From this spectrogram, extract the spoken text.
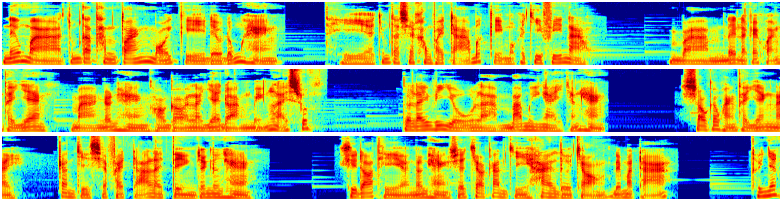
Nếu mà chúng ta thanh toán mỗi kỳ đều đúng hạn, thì chúng ta sẽ không phải trả bất kỳ một cái chi phí nào. Và đây là cái khoảng thời gian mà ngân hàng họ gọi là giai đoạn miễn lãi suất. Tôi lấy ví dụ là 30 ngày chẳng hạn. Sau cái khoảng thời gian này, các anh chị sẽ phải trả lại tiền cho ngân hàng. Khi đó thì ngân hàng sẽ cho các anh chị hai lựa chọn để mà trả. Thứ nhất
